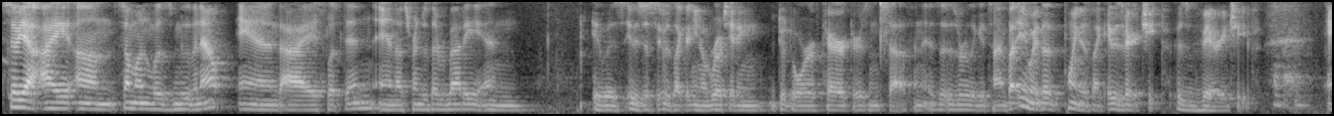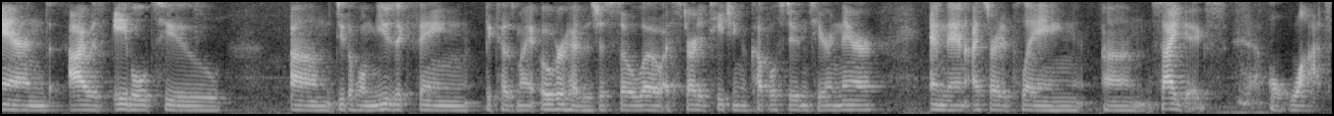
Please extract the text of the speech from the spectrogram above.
so yeah i um, someone was moving out and i slipped in and i was friends with everybody and it was it was just it was like a, you know rotating door of characters and stuff and it was, it was a really good time but anyway the point is like it was very cheap it was very cheap Okay. and i was able to um, do the whole music thing because my overhead was just so low i started teaching a couple of students here and there and then i started playing um, side gigs Yeah. a lot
